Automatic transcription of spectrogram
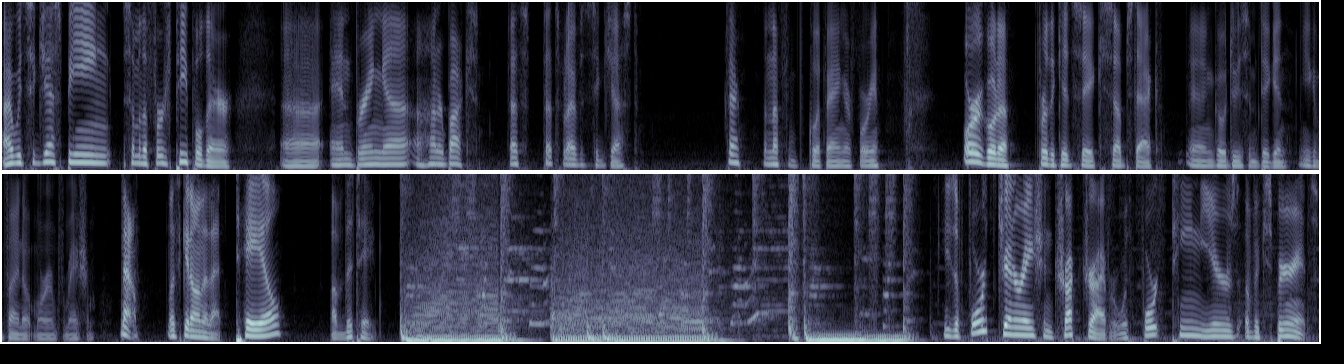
I would suggest being some of the first people there uh, and bring a hundred bucks. That's that's what I would suggest. There, enough of cliffhanger for you. Or go to For the Kids' Sake Substack and go do some digging. You can find out more information. Now, let's get on to that. Tale of the tape. He's a fourth generation truck driver with 14 years of experience.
